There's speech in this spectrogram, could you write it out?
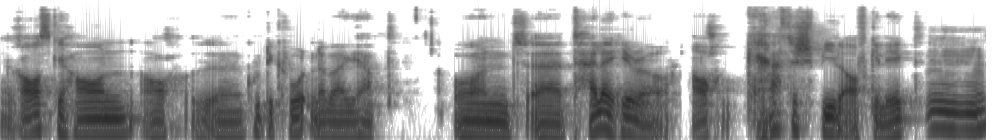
rausgehauen, auch äh, gute Quoten dabei gehabt. Und äh, Tyler Hero, auch krasses Spiel aufgelegt. Mhm.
